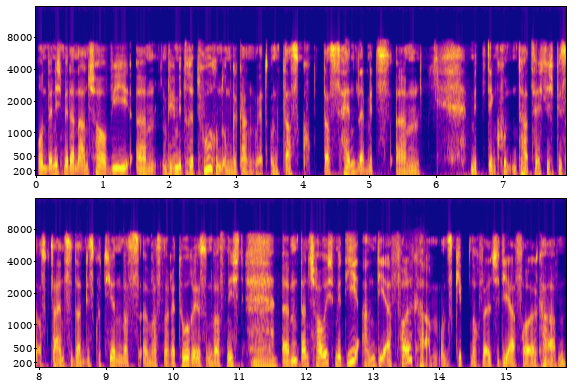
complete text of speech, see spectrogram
Und wenn ich mir dann anschaue, wie, ähm, wie mit Retouren umgegangen wird und das, das Händler mit, ähm, mit den Kunden tatsächlich bis aufs Kleinste dann diskutieren, was, was eine Retoure ist und was nicht, mhm. ähm, dann schaue ich mir die an, die Erfolg haben. Und es gibt noch welche, die Erfolg haben.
